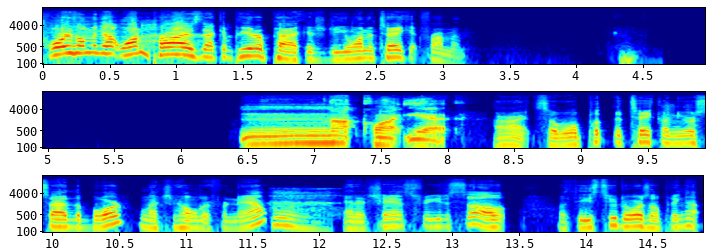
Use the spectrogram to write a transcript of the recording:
Corey's only got one prize, that computer package. Do you want to take it from him? Not quite yet. All right, so we'll put the take on your side of the board. We'll let you hold it for now, and a chance for you to solve with these two doors opening up.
